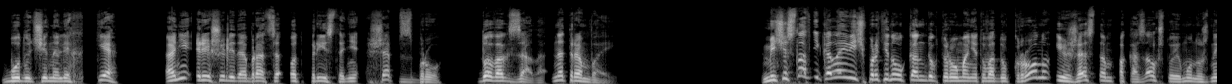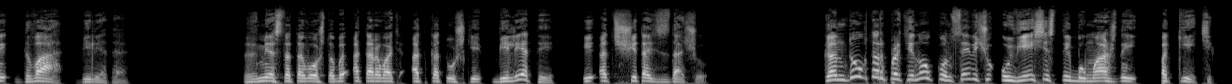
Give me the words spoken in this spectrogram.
Будучи налегке, они решили добраться от пристани Шепсбру до вокзала на трамвае. Мячеслав Николаевич протянул кондуктору монету в одну крону и жестом показал, что ему нужны два билета. Вместо того, чтобы оторвать от катушки билеты и отсчитать сдачу, кондуктор протянул Кунцевичу увесистый бумажный пакетик.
